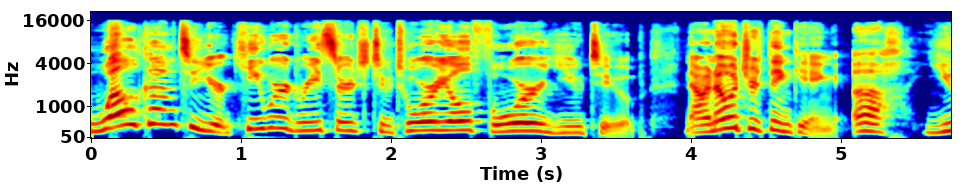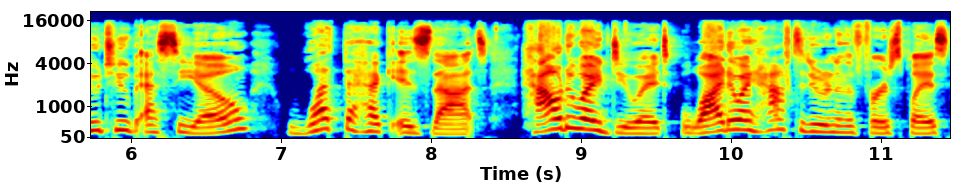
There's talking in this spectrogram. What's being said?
Welcome to your keyword research tutorial for YouTube. Now, I know what you're thinking. Ugh, YouTube SEO? What the heck is that? How do I do it? Why do I have to do it in the first place?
